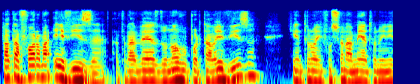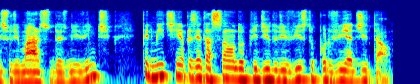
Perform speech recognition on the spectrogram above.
Plataforma Evisa, através do novo portal Evisa, que entrou em funcionamento no início de março de 2020, permite a apresentação do pedido de visto por via digital.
